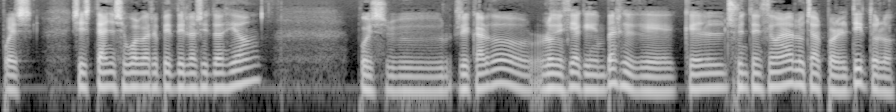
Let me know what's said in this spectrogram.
pues si este año se vuelve a repetir la situación, pues uh, Ricardo lo decía aquí en Bélgica, que, que su intención era luchar por el título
